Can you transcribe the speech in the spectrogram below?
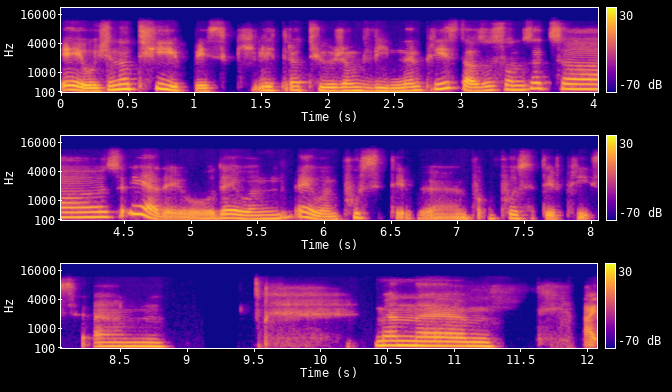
er jo ikke noe typisk litteratur som vinner en pris. Da. Så sånn sett så, så er det jo, det er jo en, er jo en positiv, positiv, pris. Um, men um, Nei,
